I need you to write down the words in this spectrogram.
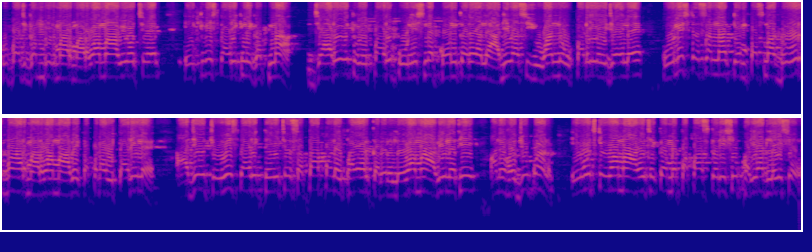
ખૂબ જ ગંભીર માર મારવામાં આવ્યો છે. એકવીસ તારીખની ઘટના જ્યારે એક વેપારી પોલીસને ફોન કરે અને આદિવાસી યુવાનને ઉપાડી લઈ જઈને પોલીસ સ્ટેશનના કેમ્પસમાં ઢોર માર મારવામાં આવે, કપડા ઉતારીને. આજે ચોવીસ તારીખ થઈ છે છતાં પણ એફઆઈઆર લેવામાં આવી નથી. અને હજુ પણ એવું જ કહેવામાં આવે છે કે અમે તપાસ કરીશું, ફરિયાદ લઈશું.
